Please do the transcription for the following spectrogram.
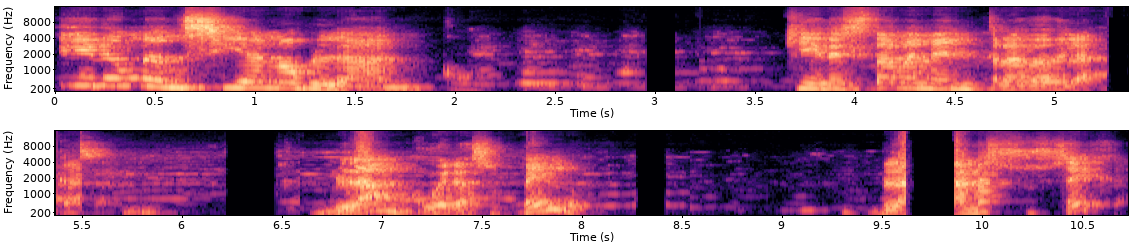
era un anciano blanco quien estaba en la entrada de la casa. Blanco era su pelo, blancas sus cejas,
